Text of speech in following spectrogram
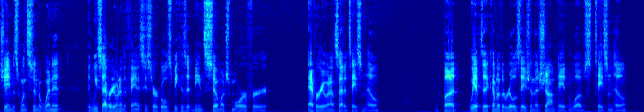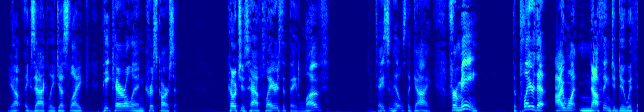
Jameis Winston to win it. At least everyone in the fantasy circles, because it means so much more for everyone outside of Taysom Hill. But we have to come to the realization that Sean Payton loves Taysom Hill. Yep, exactly. Just like Pete Carroll and Chris Carson. Coaches have players that they love. Taysom Hill's the guy. For me, the player that I want nothing to do with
